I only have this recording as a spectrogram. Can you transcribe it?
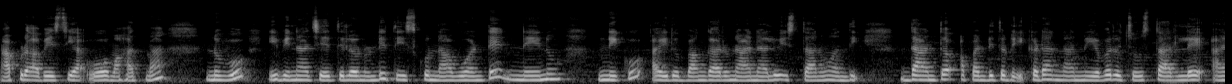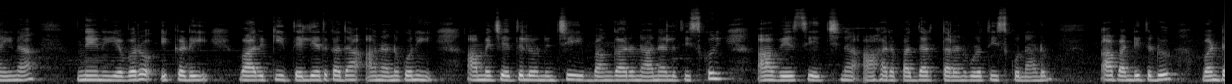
అప్పుడు అవేశ్య ఓ మహాత్మా నువ్వు ఇవి నా చేతిలో నుండి తీసుకున్నావు అంటే నేను నీకు ఐదు బంగారు నాణాలు ఇస్తాను అంది. దాంతో ఆ పండితుడు ఇక్కడ నన్ను ఎవరు చూస్తారులే? అయినా నేను ఎవరో ఇక్కడి వారికి తెలియదు కదా అని అనుకొని ఆమె చేతిలో నుంచి బంగారు నాణ్యాలు తీసుకొని ఆ వేసి ఇచ్చిన ఆహార పదార్థాలను కూడా తీసుకున్నాడు. ఆ పండితుడు వంట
